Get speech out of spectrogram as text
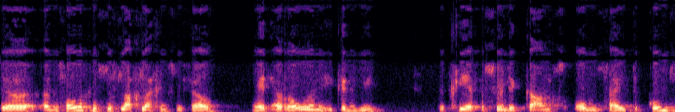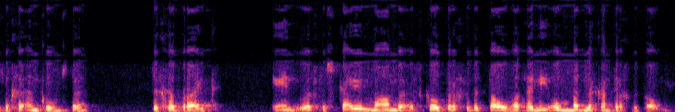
So 'n besoldigingsbeslagleggingsbevel het 'n rol in die ekonomie. Dit gee 'n persoon die kans om sy toekomstige inkomste te gebruik en oor verskeie maande 'n skuld terug te betaal wat hy nie onmiddellik kan terugbetaal nie.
